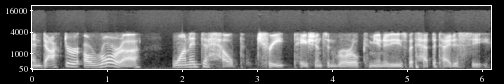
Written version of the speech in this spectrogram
And Dr. Arora wanted to help treat patients in rural communities with hepatitis C,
